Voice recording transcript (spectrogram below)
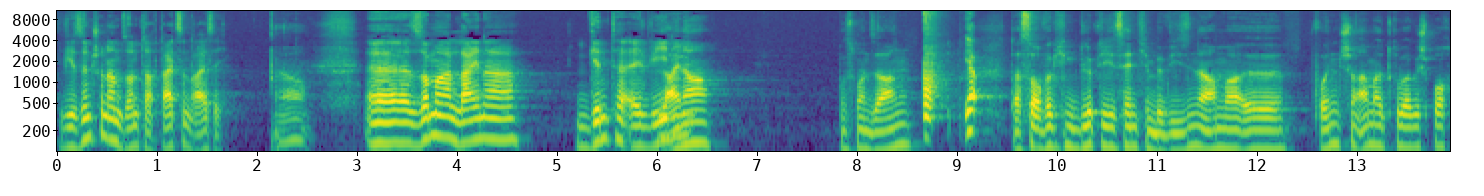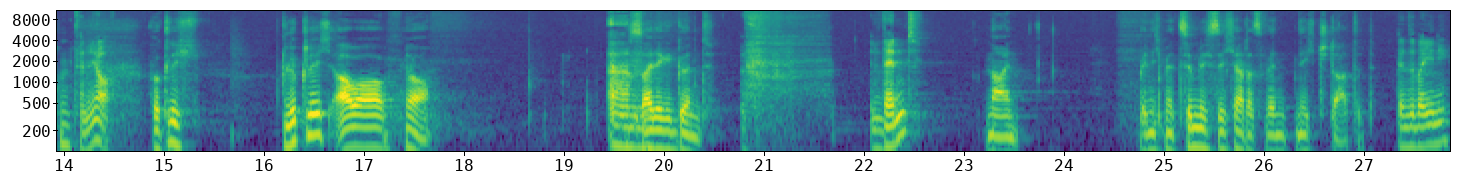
Wir sind schon am Sonntag, 13.30 Ja. Äh, Sommer, Leiner, Ginter, Elvedi. Leiner, muss man sagen. Ja. Da hast du auch wirklich ein glückliches Händchen bewiesen. Da haben wir äh, vorhin schon einmal drüber gesprochen. Finde ich auch. Wirklich glücklich, aber ja. Es sei dir gegönnt. Wendt, Nein. Bin ich mir ziemlich sicher, dass Wendt nicht startet. Benzebaini.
